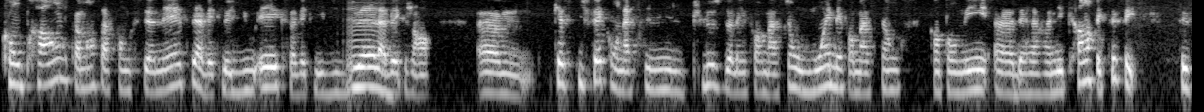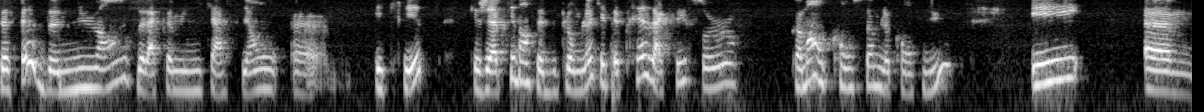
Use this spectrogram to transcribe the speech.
comprendre comment ça fonctionnait, tu sais, avec le UX, avec les visuels, mm. avec genre, euh, qu'est-ce qui fait qu'on assimile plus de l'information ou moins d'informations quand on est euh, derrière un écran. Fait que, tu sais, c'est ces espèces de nuances de la communication euh, écrite que j'ai appris dans ce diplôme-là qui était très axé sur comment on consomme le contenu. Et euh,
